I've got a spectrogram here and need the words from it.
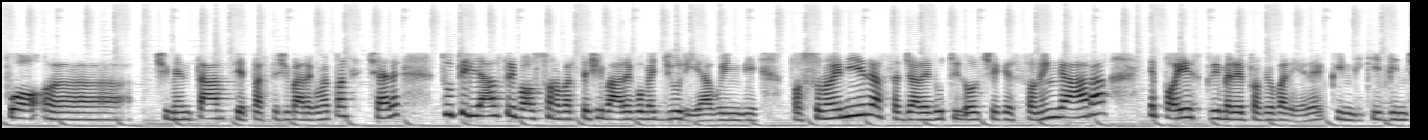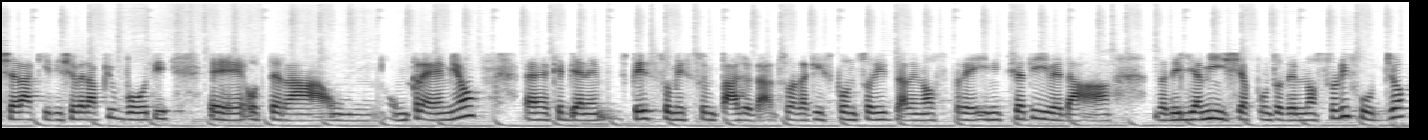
può eh, cimentarsi e partecipare come pasticcere, tutti gli altri possono partecipare come giuria, quindi possono venire, assaggiare tutti i dolci che sono in gara e poi esprimere il proprio parere, quindi chi vincerà, chi riceverà più voti eh, otterrà un, un premio eh, che viene spesso messo in palio da, insomma, da chi sponsorizza le nostre iniziative, da, da, degli amici appunto del nostro rifugio.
